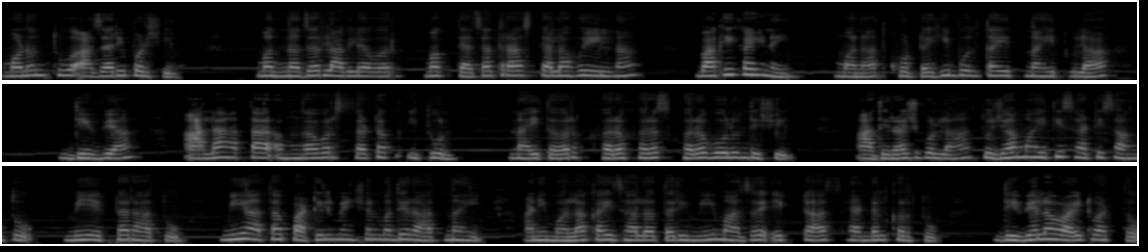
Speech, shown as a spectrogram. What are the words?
म्हणून तू आजारी पडशील. मग नजर लागल्यावर मग त्याचा त्रास त्याला होईल ना? बाकी काही नाही. मनात खोटंही बोलता येत नाही तुला. दिव्या आला आता अंगावर सटक इथून. नाहीतर खरं खरंच खरं बोलून देशील. आधिराज बोलला तुझ्या माहितीसाठी सांगतो. मी एकटा राहतो. मी आता पाटील मेन्शनमध्ये राहत नाही आणि मला काही झालं तरी मी माझं एकटाच हँडल करतो. दिव्याला वाईट वाटतं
